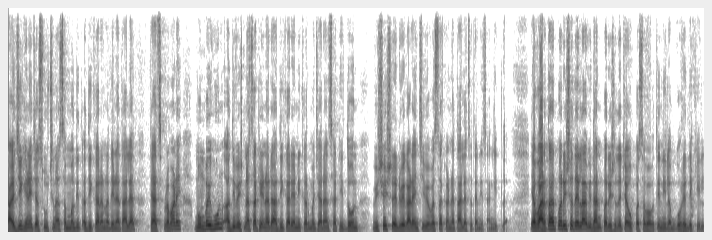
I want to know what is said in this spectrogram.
काळजी घेण्याच्या सूचना संबंधित अधिकाऱ्यांना देण्यात आल्यात. त्याचप्रमाणे मुंबईहून अधिवेशनासाठी येणाऱ्या अधिकारी आणि कर्मचाऱ्यांसाठी दोन विशेष रेल्वे गाड्यांची व्यवस्था करण्यात आल्याचं त्यांनी सांगितलं. या वार्ताहर परिषदेला विधान परिषदेच्या उपसभापती नीलम गोरे देखील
